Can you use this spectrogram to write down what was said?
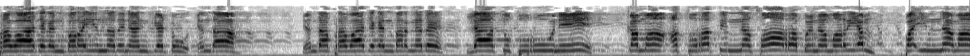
പ്രവാചകൻ പറയുന്നത് ഞാൻ കേട്ടു. എന്താ? എന്താ പ്രവാചകൻ പറഞ്ഞത്? ലാ كما കമാ النصارى ابن مريم മറിയം ഫഇന്നമാ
